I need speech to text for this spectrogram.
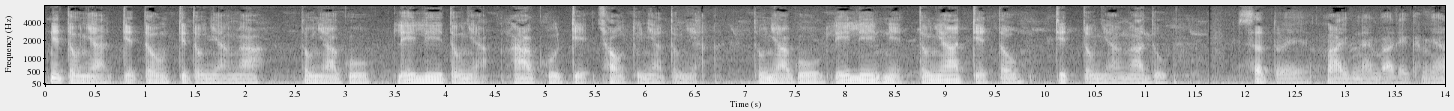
23131335 39 4439 593 39 4423311335တို့ ဆက်သွယ်မှာယူနိုင်ပါတယ်ခင်ဗျာ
